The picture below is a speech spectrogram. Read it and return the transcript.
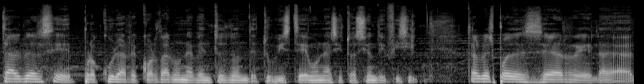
tal vez eh, procura recordar un evento donde tuviste una situación difícil. Tal vez puede ser la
